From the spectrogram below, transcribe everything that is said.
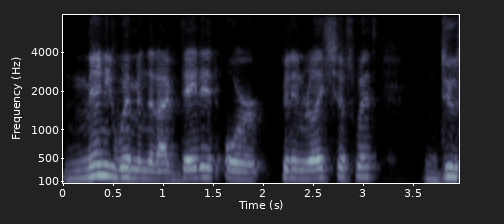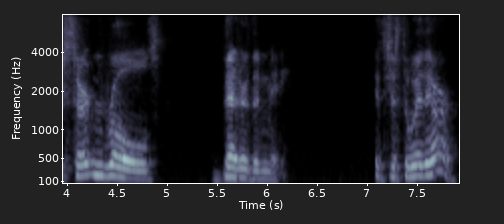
many women that I've dated or been in relationships with do certain roles better than me. It's just the way they are.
